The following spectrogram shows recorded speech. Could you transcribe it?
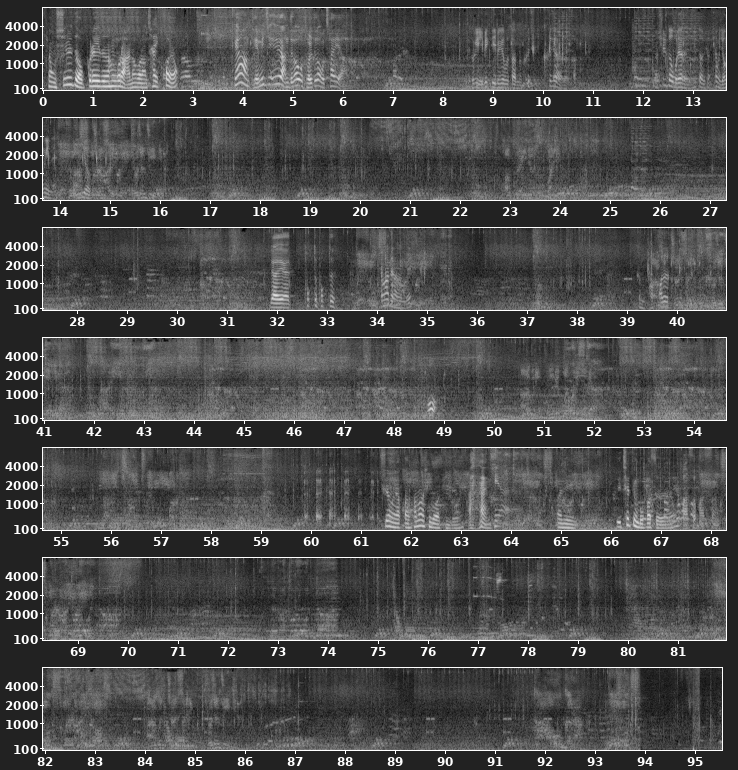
형 실드 업그레이드 한 거랑 안 한 거랑 차이 커요? 그냥 데미지 1 안 들어가고 덜 들어가고 차이야 근데 그게 200 대 200으로 싸우면 크지 크지 않을까? 형 실드업을 해야 되는데 실드 형 0이네. 2업. 전선이 교전 중입니다. 업그레이드 완료. 야야 폭드 폭드 형한테 가는데? 그럼 다 빠졌지. 오! 수영 약간 화나신 것 같은데. 아니야 아니 이 채팅 못 봤어요? 봤어 봤어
